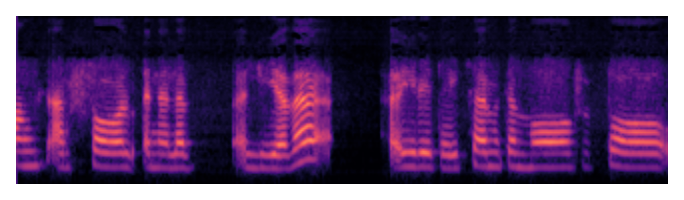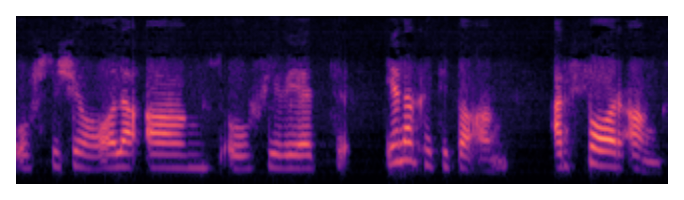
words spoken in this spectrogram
angs ervaar in hulle lewe, eh, jy weet het sy met 'n ma of 'n pa of sosiale angs of jy weet enige tipe angs, ervaar angs.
